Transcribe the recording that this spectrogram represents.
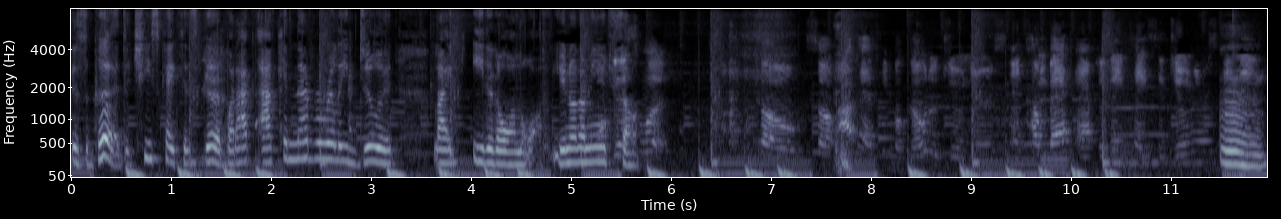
is good. The cheesecake is good, but I, I can never really do it like eat it all off. You know what I mean? Well, so what? So, so I've had people go to juniors and come back after they tasted juniors, and, Mm. then,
